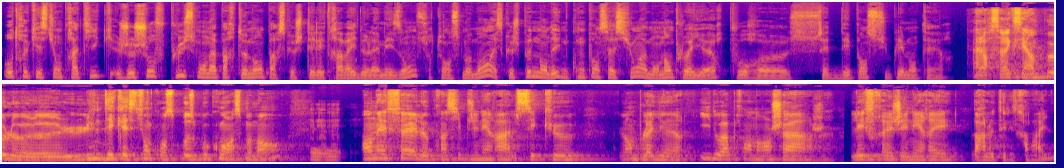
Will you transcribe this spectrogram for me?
Autre question pratique, je chauffe plus mon appartement parce que je télétravaille de la maison, surtout en ce moment. Est-ce que je peux demander une compensation à mon employeur pour euh, cette dépense supplémentaire? Alors c'est vrai que c'est un peu l'une des questions qu'on se pose beaucoup en ce moment. Mmh, mmh. En effet, le principe général, c'est que l'employeur, il doit prendre en charge les frais générés par le télétravail.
